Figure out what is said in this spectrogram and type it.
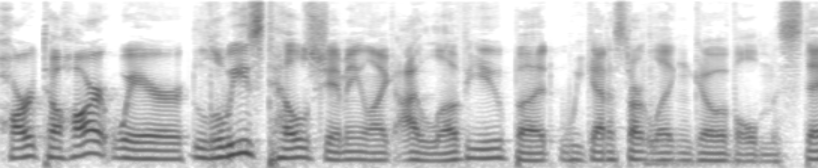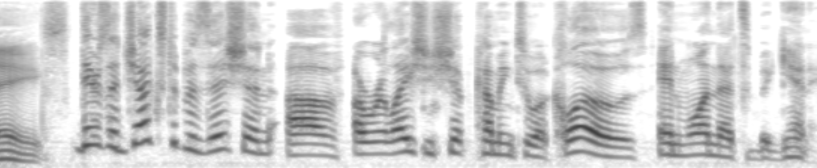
heart to heart where Louise tells Jimmy, like, I love you, but we got to start letting go of old mistakes. There's a juxtaposition of a relationship coming to a close and one that's beginning.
